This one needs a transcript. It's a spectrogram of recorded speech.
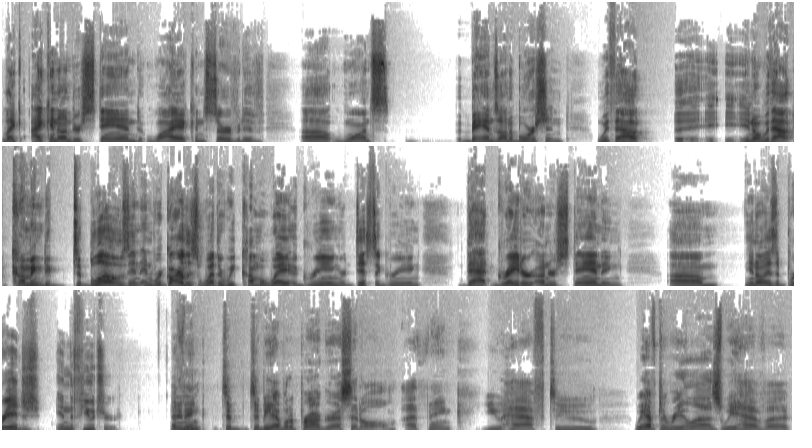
like I can understand why a conservative uh, wants bans on abortion without uh, you know without coming to, to blows and, and regardless of whether we come away agreeing or disagreeing that greater understanding um, you know is a bridge in the future I think to to be able to progress at all, I think you have to we have to realize we have a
